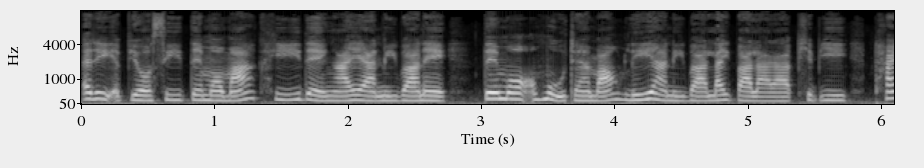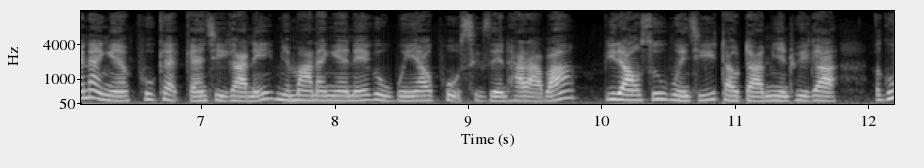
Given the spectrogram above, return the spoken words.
အဲ့ဒီအပျော်စီးသင်္ဘောမှာခရီးသည်900နီးပါးနဲ့သင်္ဘောအမှုထမ်းပေါင်း400နီးပါးလိုက်ပါလာတာဖြစ်ပြီးထိုင်းနိုင်ငံဖူးခက်ကမ်းခြေကနေမြန်မာနိုင်ငံထဲကိုဝင်ရောက်ဖို့စီစဉ်ထားတာပါပြည်ထောင်စုဝန်ကြီးဒေါက်တာမြင့်ထွေးကအခု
